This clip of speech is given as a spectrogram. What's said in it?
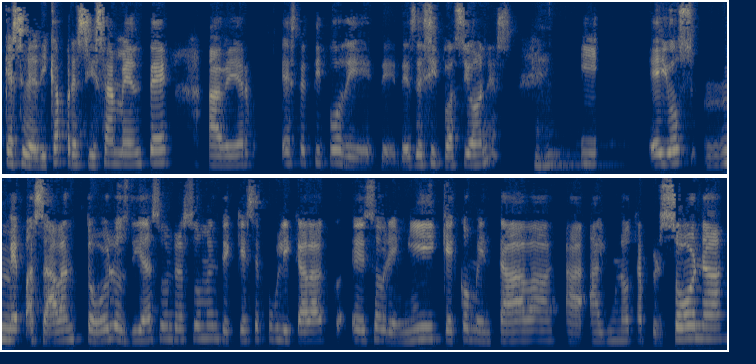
que se dedica precisamente a ver este tipo de, de, situaciones. Y ellos me pasaban todos los días un resumen de qué se publicaba eh, sobre mí, qué comentaba a alguna otra persona.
